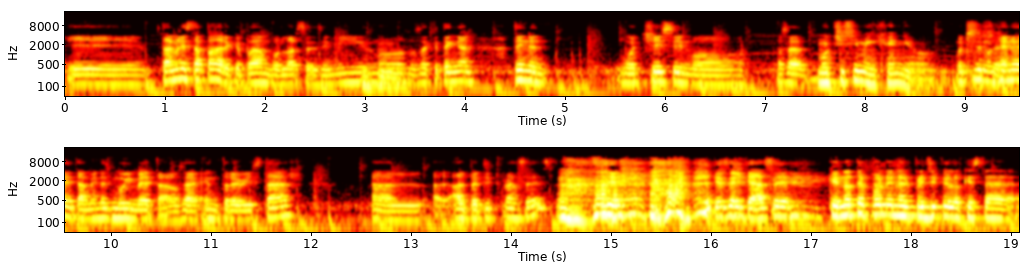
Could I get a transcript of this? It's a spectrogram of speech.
Y también está padre que puedan burlarse de sí mismos, o sea, que tengan, tienen muchísimo, o sea, Muchísimo ingenio. Muchísimo O sea, ingenio y también es muy meta. O sea, entrevistar al, al, petit francés, sí, que es el que hace, Que no te ponen al principio lo que está,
